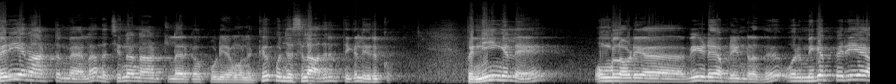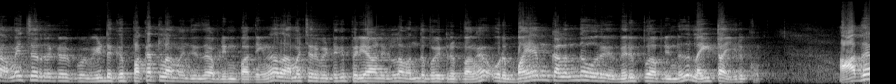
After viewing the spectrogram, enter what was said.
பெரிய நாட்டு மேலே அந்த சின்ன நாட்டில் இருக்கக்கூடியவங்களுக்கு கொஞ்சம் சில அதிருப்திகள் இருக்கும். இப்போ நீங்களே உங்களுடைய வீடு அப்படின்றது ஒரு மிகப்பெரிய அமைச்சர் இருக்கிற வீட்டுக்கு பக்கத்தில் அமைஞ்சது அப்படின்னு பார்த்தீங்கன்னா அந்த அமைச்சர் வீட்டுக்கு பெரிய ஆளுகள்லாம் வந்து போயிட்டு இருப்பாங்க. ஒரு பயம் கலந்த ஒரு வெறுப்பு அப்படின்றது லைட்டாக இருக்கும். அதை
